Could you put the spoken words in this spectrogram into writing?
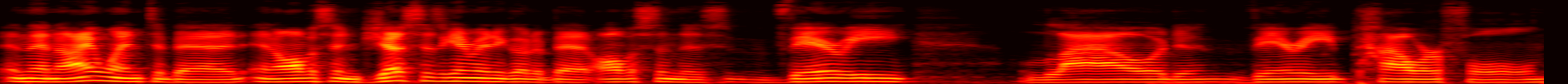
and then I went to bed, and all of a sudden, just as getting ready to go to bed, all of a sudden, this very loud, very powerful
